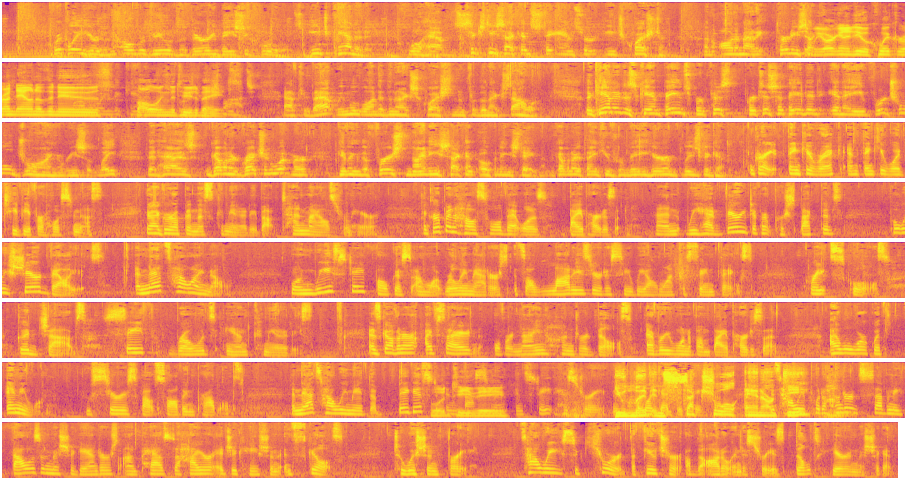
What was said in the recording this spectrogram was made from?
Quickly, here's an overview of the very basic rules. Each candidate will have 60 seconds to answer each question. An automatic 30 And second. we are going to do a quick rundown of the news candidate's following the two debates. response. After that, we move on to the next question for the next hour. The candidates' campaigns partic- participated in a virtual drawing recently that has Governor Gretchen Whitmer giving the first 90 second opening statement. Governor, thank you for being here and please begin. Great. Thank you, Rick, and thank you, Wood TV, for hosting us. You know, I grew up in this community about 10 miles from here. I grew up in a household that was bipartisan, and we had very different perspectives, but we shared values. And that's how I know. When we stay focused on what really matters, it's a lot easier to see we all want the same things great schools, good jobs, safe roads, and communities. As governor, I've signed over 900 bills, every one of them bipartisan. I will work with anyone who's serious about solving problems. And that's how we made the biggest Wood TV. investment in state history. You live public in education. sexual anarchy. It's how we put 170,000 Michiganders on paths to higher education and skills, tuition free. It's how we secured the future of the auto industry is built here in Michigan.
